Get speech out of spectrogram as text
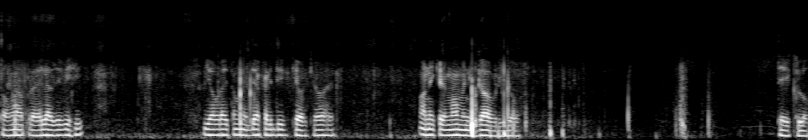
તો હવે આપણે હેલા જેવી હી યાવડાય તમને દેખાડી દીધી કેવા કેવા હે આને કહેવાય મામાની ગાવડી જો દેખ લો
